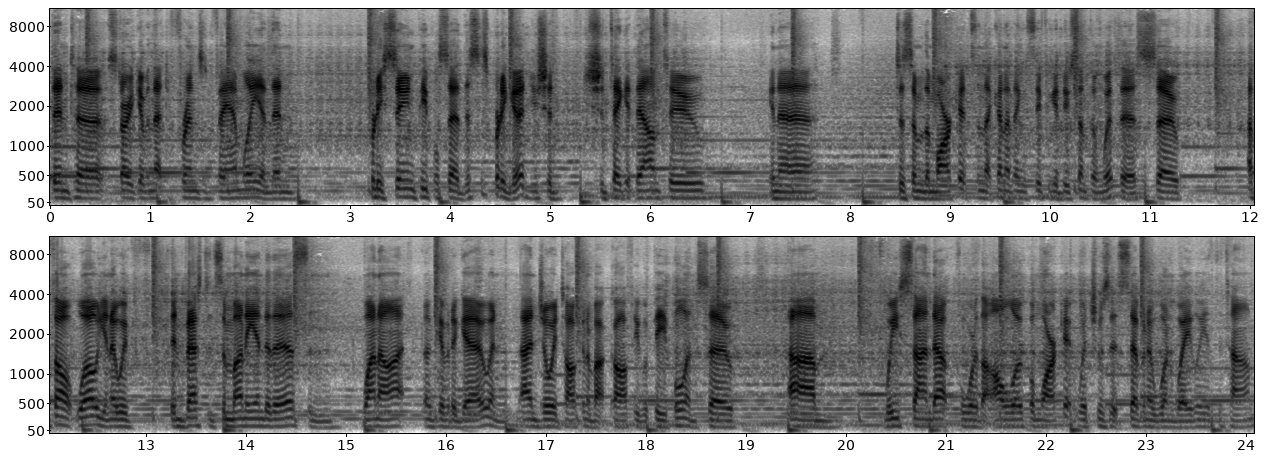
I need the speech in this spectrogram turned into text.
then to start giving that to friends and family, and then pretty soon people said, "This is pretty good. You should you should take it down to, you know, to some of the markets and that kind of thing. See if you could do something with this." So I thought, well, you know, we've invested some money into this, and why not I'll give it a go? And I enjoyed talking about coffee with people, and so um, we signed up for the all local market, which was at 701 Whaley at the time.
